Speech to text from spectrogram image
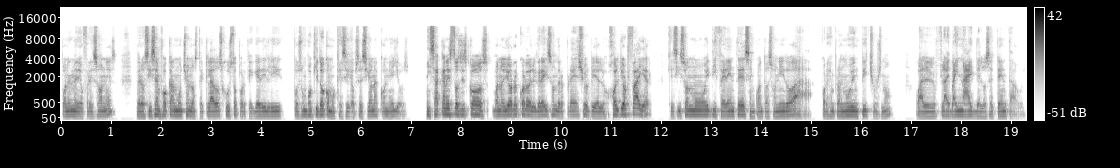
ponen medio fresones, pero sí se enfocan mucho en los teclados, justo porque Geddy Lee, pues un poquito como que se obsesiona con ellos. Y sacan estos discos, bueno, yo recuerdo el Grace Under Pressure y el Hold Your Fire, que sí son muy diferentes en cuanto a sonido a, por ejemplo, al Moving Pictures, ¿no? O al Fly By Night de los 70, güey.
